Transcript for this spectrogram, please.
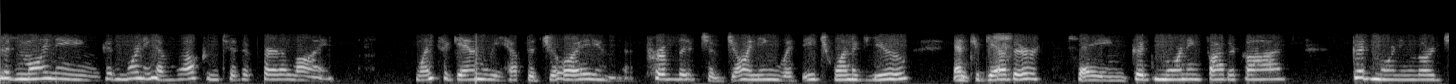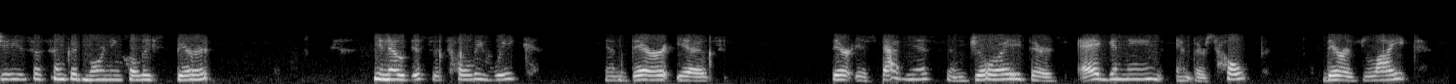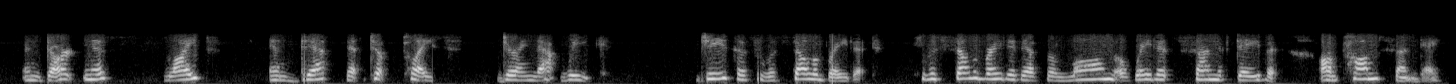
Good morning. Good morning and welcome to the prayer line. Once again, we have the joy and the privilege of joining with each one of you and together saying, Good morning, Father God. Good morning, Lord Jesus, and good morning, Holy Spirit. You know, this is Holy Week, and there is there is sadness and joy, there's agony and there's hope. There is light and darkness, life and death that took place during that week. Jesus was celebrated. He was celebrated as the long awaited Son of David on Palm Sunday.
